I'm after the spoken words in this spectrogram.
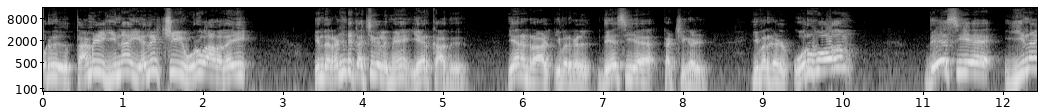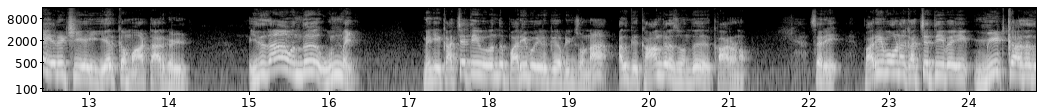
ஒரு தமிழ் இன எழுச்சி உருவாவதை இந்த ரெண்டு கட்சிகளுமே ஏற்காது. ஏனென்றால் இவர்கள் தேசிய கட்சிகள். இவர்கள் ஒருபோதும் தேசிய இன எழுச்சியை ஏற்க மாட்டார்கள். இதுதான் வந்து உண்மை. இன்னைக்கு கச்சத்தீவு வந்து பறி போயிருக்கு அப்படின்னு சொன்னால் அதுக்கு காங்கிரஸ் வந்து காரணம். சரி பறிபோன கச்சத்தீவை மீட்காதது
